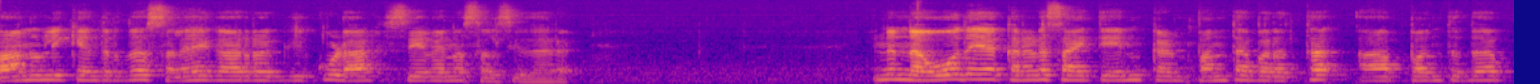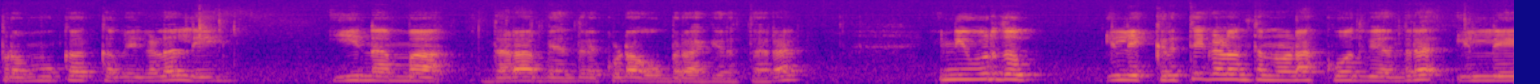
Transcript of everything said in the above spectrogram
ಬಾನುಲಿ ಕೇಂದ್ರದ ಸಲಹೆಗಾರರಾಗಿ ಕೂಡ ಸೇವೆಯನ್ನು ಸಲ್ಲಿಸಿದ್ದಾರೆ. ಇನ್ನು ನವೋದಯ ಕನ್ನಡ ಸಾಹಿತ್ಯ ಏನು ಕಣ್, ಪಂಥ ಬರುತ್ತಾ? ಆ ಪಂಥದ ಪ್ರಮುಖ ಕವಿಗಳಲ್ಲಿ ಈ ನಮ್ಮ ದರಾ ಬೇಂದ್ರೆ ಕೂಡ ಒಬ್ಬರಾಗಿರ್ತಾರೆ ಇನ್ನು ಇವ್ರದ್ದು ಇಲ್ಲಿ ಕೃತಿಗಳು ಅಂತ ನೋಡಕ್ಕೆ ಹೋದ್ವಿ ಅಂದ್ರೆ ಇಲ್ಲಿ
